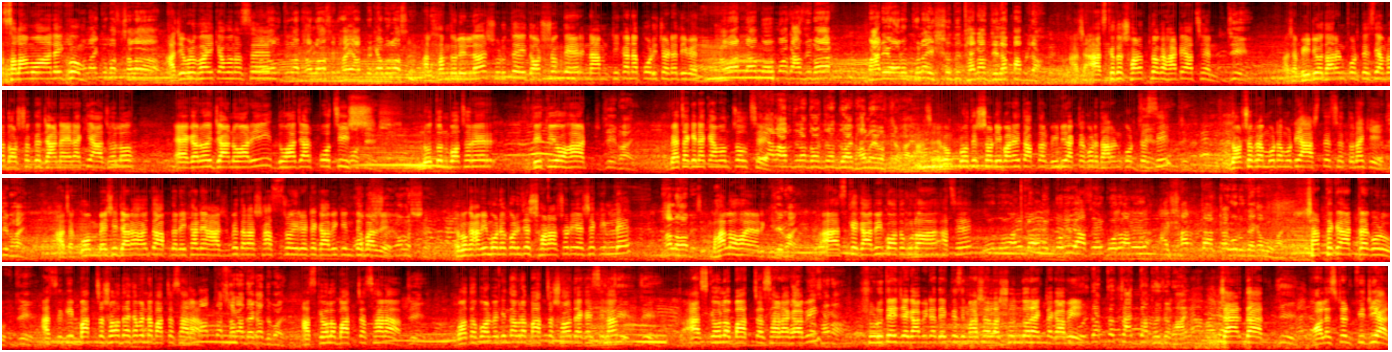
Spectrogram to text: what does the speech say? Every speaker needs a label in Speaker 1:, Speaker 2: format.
Speaker 1: আসসালামু আলাইকুম।
Speaker 2: ওয়ালাইকুম আসসালাম।
Speaker 1: আজিবুর ভাই কেমন আছেন?
Speaker 2: আলহামদুলিল্লাহ ভালো আছি ভাই আপনি কেমন আছেন?
Speaker 1: আলহামদুলিল্লাহ শুরুতে এই দর্শকদের নাম ঠিকানা পরিচয়টা দিবেন।
Speaker 2: আমার নাম মোহাম্মদ আজিবার বাড়ি অরবখোলা ঈশ্বরদী থানা জেলা পাবনা।
Speaker 1: আচ্ছা আজকে তো শরৎনগর হাটে আছেন।
Speaker 2: জি।
Speaker 1: আচ্ছা ভিডিও ধারণ করতেছি আমরা দর্শকদের জানাই রাখি আজ হলো এগারোই জানুয়ারি দু হাজার পঁচিশ। নতুন বছরের দ্বিতীয় হাট।
Speaker 2: জি ভাই।
Speaker 1: বেচা কিনা কেমন চলছে?
Speaker 2: আলহামদুলিল্লাহ দশ দিনের ভালোই হচ্ছে ভাই।
Speaker 1: আচ্ছা এবং প্রতি শনিবারেই তো আপনার ভিডিও একটা করে ধারণ করতেছি। দর্শকরা মোটামুটি আসতেছে তো নাকি?
Speaker 2: জি ভাই।
Speaker 1: আচ্ছা কম বেশি যারা হয়তো আপনার এখানে আসবে তারা সাশ্রয়ী রেটে গাভি কিনতে পারবে।
Speaker 2: অবশ্যই।
Speaker 1: এবং আমি মনে করি যে সরাসরি এসে কিনলে
Speaker 2: ভালো হবে।
Speaker 1: ভালো হয় আর কি।
Speaker 2: ভাই।
Speaker 1: আজকে গাভি কতগুলো আছে?
Speaker 2: গরু আমি অনেক গরুই আছে গরু আমি সাতটা আটটা গরু দেখাবো ভাই।
Speaker 1: সাত থেকে আটটা গরু?
Speaker 2: জি।
Speaker 1: আজকে কি বাচ্চা সহ দেখাবেন না বাচ্চা ছাড়া?
Speaker 2: বাচ্চা ছাড়া দেখাতে ভাই।
Speaker 1: আজকে হলো বাচ্চা ছাড়া।
Speaker 2: জি।
Speaker 1: গত পর্বে কিন্তু আমরা বাচ্চা সহ দেখাইছিলাম। আজকে হলো বাচ্চা ছাড়া
Speaker 2: গাবি। শুরুতে
Speaker 1: শুরুতেই যে গাবিটা দেখতেছি মাশাআল্লাহ সুন্দর একটা
Speaker 2: গাবি। চার দাঁত হয়েছে ভাই।
Speaker 1: চার দাঁত। Holstein Friesian.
